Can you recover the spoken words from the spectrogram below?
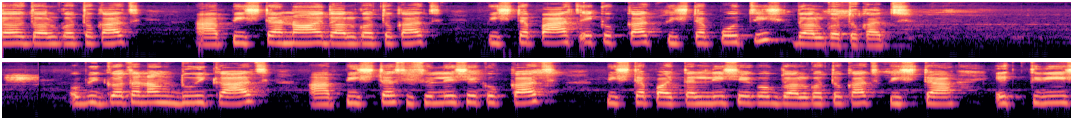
দশ, দলগত কাজ পৃষ্ঠা নয়, দলগত কাজ পৃষ্ঠা পাঁচ, একক কাজ, পৃষ্ঠা পঁচিশ, দলগত কাজ। অভিজ্ঞতা নং দুই, কাজ। পৃষ্ঠা ছেচল্লিশ, একক কাজ। পৃষ্ঠা পঁয়তাল্লিশ, একক দলগত কাজ। পৃষ্ঠা একত্রিশ,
